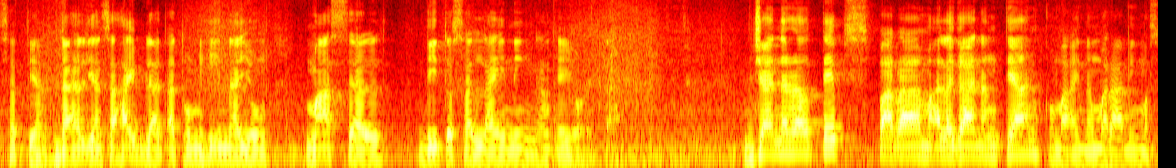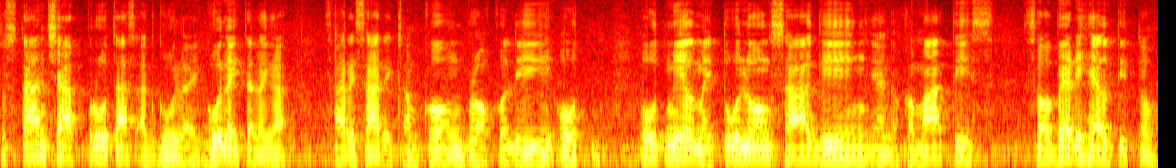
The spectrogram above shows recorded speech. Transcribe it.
sa tiyan. Dahil yan sa high blood at humihina yung muscle dito sa lining ng aorta. General tips para maalagaan ang tiyan, kumain ng maraming masustansya, prutas at gulay. Gulay talaga, sari-sari, kangkong, broccoli, oat, oatmeal, may tulong, saging, ano, kamatis. So, very healthy to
